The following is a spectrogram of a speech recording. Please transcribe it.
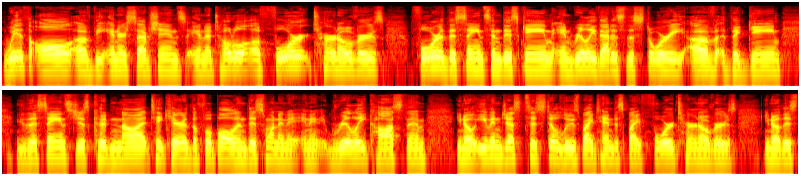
with all of the interceptions and a total of four turnovers for the Saints in this game. And really, that is the story of the game. The Saints just could not take care of the football in this one, and it, and it really cost them, you know, even just to still lose by 10 despite four turnovers. You know, this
